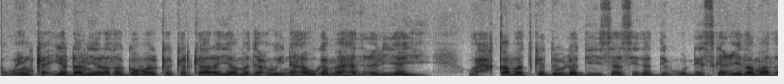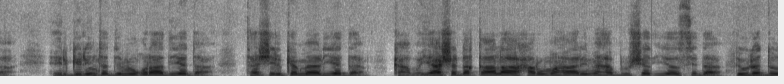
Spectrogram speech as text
Haweenka iyo dhalinyarada gobolka karkaar ayaa madaxweynaha uga mahad celiyey waxqabadka dowladdiisa sida dib u dhiska ciidamada hirgelinta dimuqraadiyadda tashilka maaliyadda kaabayaasha dhaqaalaha xarumaha arrimaha bulshada iyo sida dowladdu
